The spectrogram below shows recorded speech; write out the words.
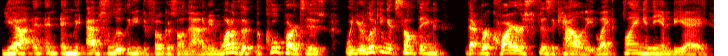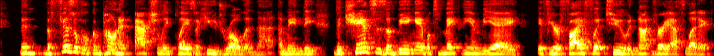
Yeah, and, and, and we absolutely need to focus on that. I mean, one of the, the cool parts is when you're looking at something that requires physicality, like playing in the NBA, then the physical component actually plays a huge role in that. I mean, the the chances of being able to make the NBA if you're five foot two and not very athletic,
